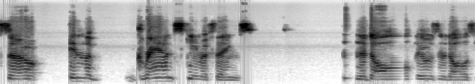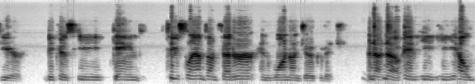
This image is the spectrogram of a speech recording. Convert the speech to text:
so, in the grand scheme of things, Nadal, it was Nadal's year because he gained two slams on Federer and one on Djokovic. No, no, and he, he held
